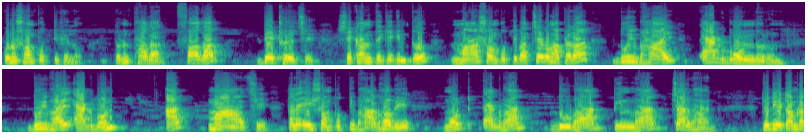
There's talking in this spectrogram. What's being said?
কোনো সম্পত্তি পেল। ধরুন ফাদার ফাদার ডেট হয়েছে। সেখান থেকে কিন্তু মা সম্পত্তি পাচ্ছে এবং আপনারা দুই ভাই, এক বোন ধরুন। দুই ভাই, এক বোন আর মা আছে। তাহলে এই সম্পত্তি ভাগ হবে মোট এক ভাগ, দু ভাগ, তিন ভাগ, চার ভাগ। যদি এটা আমরা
